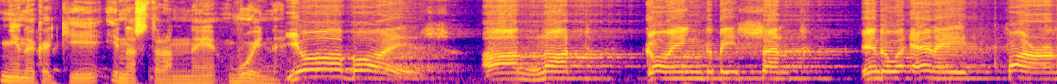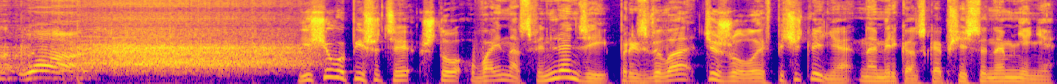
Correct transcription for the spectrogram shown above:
ни на какие иностранные войны. Your Еще вы пишете, что война с Финляндией произвела тяжелое впечатление на американское общественное мнение,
